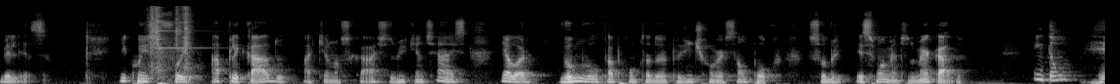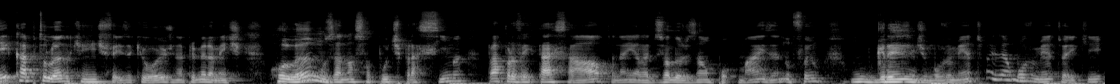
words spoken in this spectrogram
Beleza. E com isso foi aplicado aqui o nosso caixa, os R$ 1.500. E agora vamos voltar para o computador para a gente conversar um pouco sobre esse momento do mercado. Então, recapitulando o que a gente fez aqui hoje, né? primeiramente, rolamos a nossa put para cima para aproveitar essa alta né? e ela desvalorizar um pouco mais. Né? Não foi um, um grande movimento, mas é um movimento aí que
